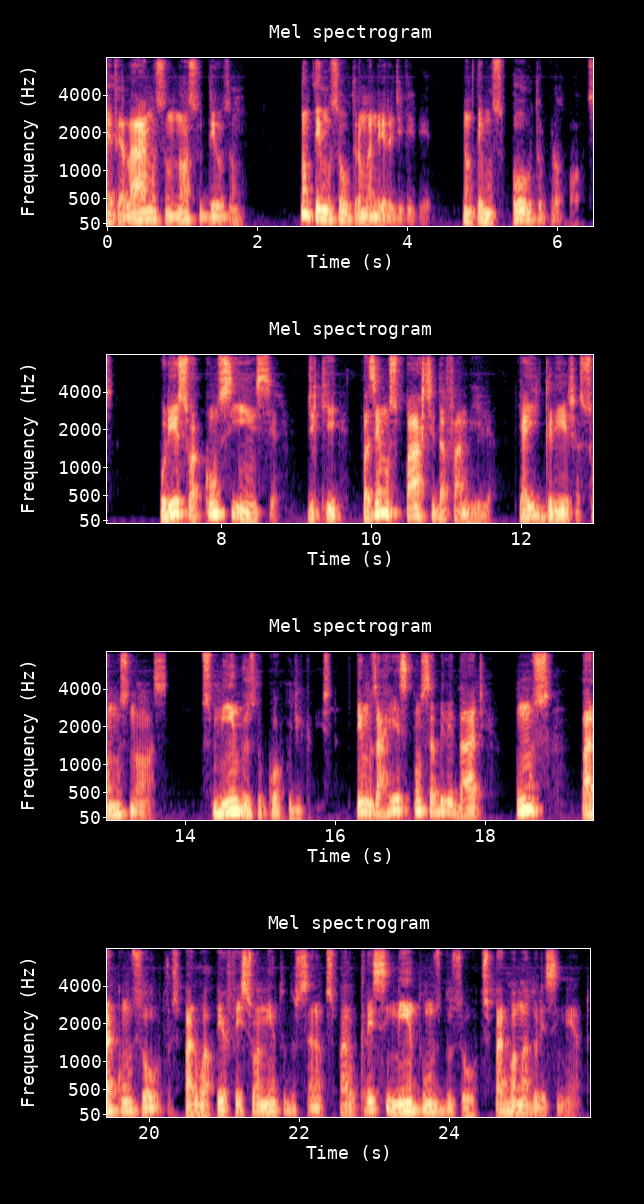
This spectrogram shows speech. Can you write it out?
revelarmos o nosso Deus ao mundo. Não temos outra maneira de viver não temos outro propósito. Por isso, a consciência de que fazemos parte da família, que a igreja somos nós, os membros do corpo de Cristo. Temos a responsabilidade uns para com os outros, para o aperfeiçoamento dos santos, para o crescimento uns dos outros, para o amadurecimento.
